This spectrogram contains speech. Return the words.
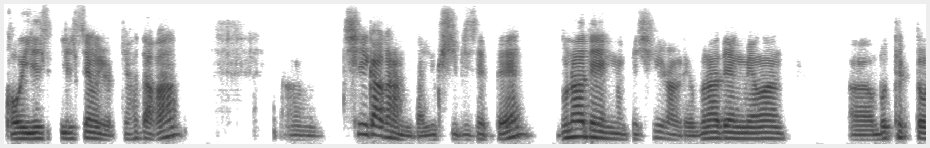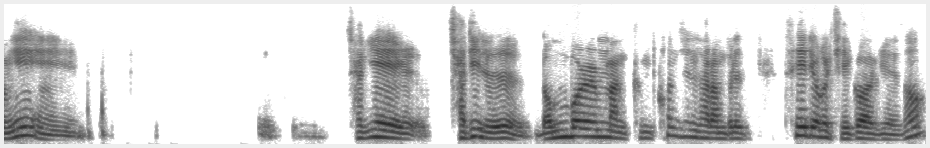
거의 일, 일생을 이렇게 하다가 어, 실각을 합니다. 62세 때 문화대혁명 때 실각을 해요. 문화대혁명은 어, 모택동이 자기의 자리를 넘볼 만큼 커진 사람들 세력을 제거하기 위해서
